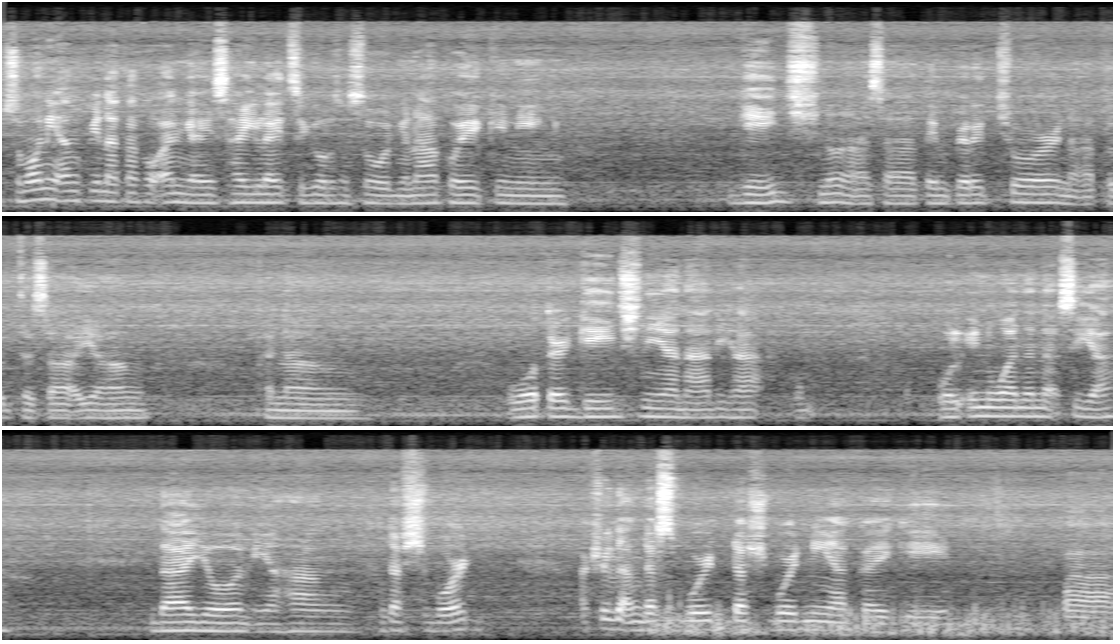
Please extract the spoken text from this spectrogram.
so mo ni ang pinakakuan guys highlight siguro sa sud nga nakoy kining gauge no sa temperature na atod sa sa iyang kanang water gauge niya na diha. All in one na na siya. Dayon iyahang dashboard. Actually ang dashboard dashboard niya kay ki pa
